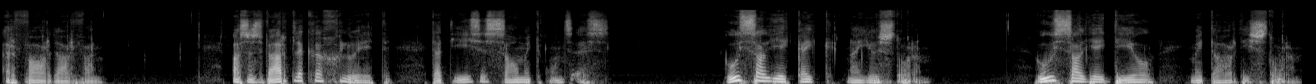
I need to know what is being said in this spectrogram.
ervaar daarvan. As ons werklik geglo het dat Jesus saam met ons is, hoe sal jy kyk na jou storm? Hoe sal jy deel met daardie storm?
